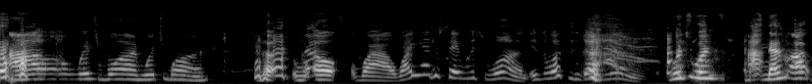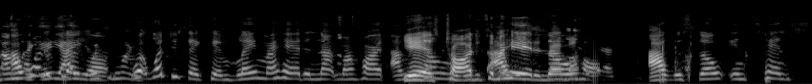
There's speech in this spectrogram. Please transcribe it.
oh, which one? Which one? The- oh wow! Why you had to say which one? It wasn't that many. Which one? That's I, I'm, I like, want to yeah, tell which y'all one? what what you say, Kim. Blame my head and not my heart. I'm Yes, charge you, it to my I was head and not my so- heart. I was so intense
